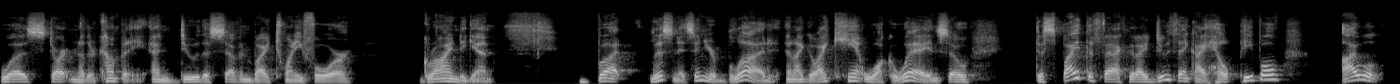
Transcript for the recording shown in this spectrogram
was start another company and do the seven by 24 grind again. But listen, it's in your blood. And I go, I can't walk away. And so, despite the fact that I do think I help people, I will,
